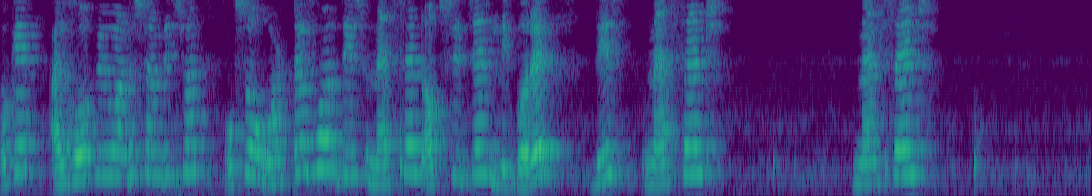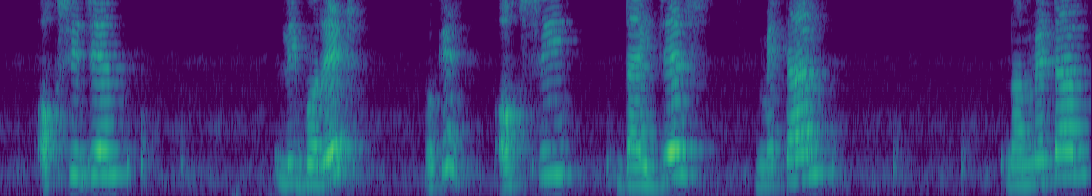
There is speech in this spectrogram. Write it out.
okay I hope you understand this one. So whatever this nascent oxygen liberate this nascent nascent oxygen liberate okay oxy digest metal non-metal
